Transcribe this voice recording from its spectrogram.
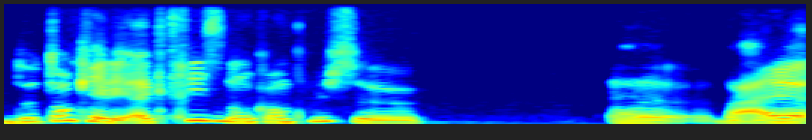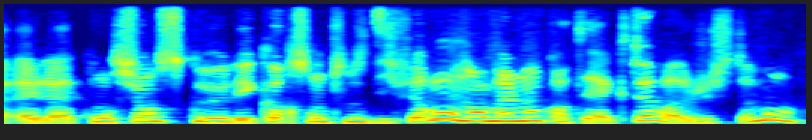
D'autant qu'elle est actrice, donc en plus, euh, euh, bah, elle, a conscience que les corps sont tous différents. Normalement, quand tu es acteur, euh, justement,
